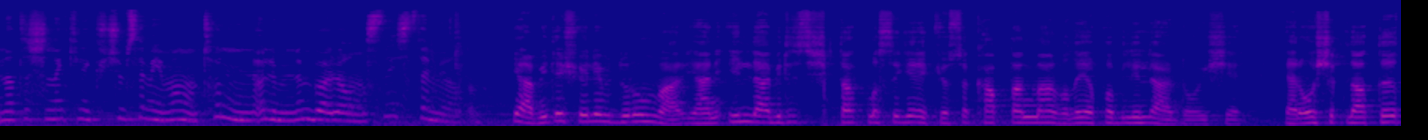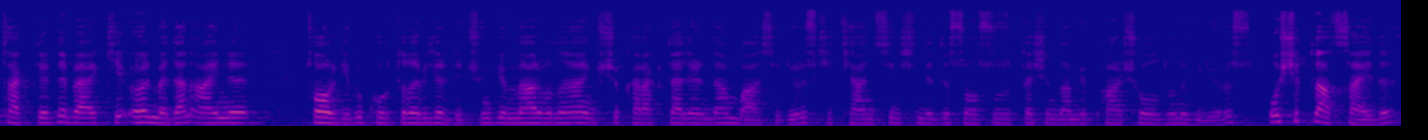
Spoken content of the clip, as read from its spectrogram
Natasha'nınkini küçümsemeyeyim ama Tony'nin ölümünün böyle olmasını istemiyordum. Ya bir de şöyle bir durum var. Yani illa birisi şıklatması gerekiyorsa Kaptan Marvel'a yapabilirlerdi o işi. Yani o şıklattığı takdirde belki ölmeden aynı Thor gibi kurtulabilirdi. Çünkü Marvel'ın en güçlü karakterlerinden bahsediyoruz ki kendisinin içinde de sonsuzluk taşından bir parça olduğunu biliyoruz. O şıklatsaydı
